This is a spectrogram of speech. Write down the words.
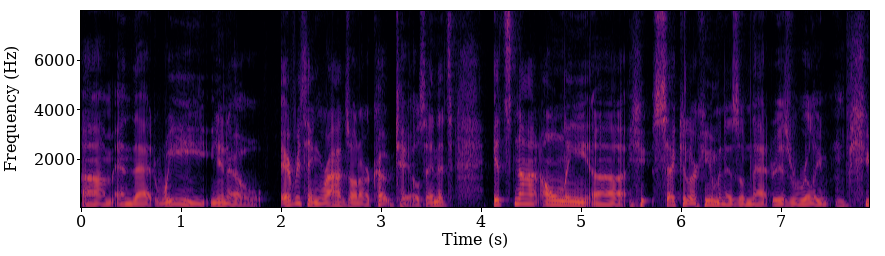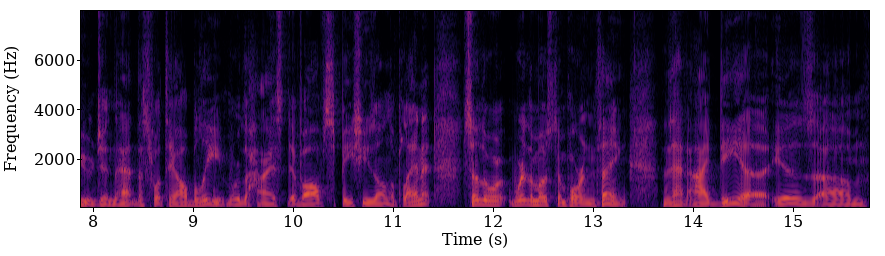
um, and that we, you know, everything rides on our coattails. And it's it's not only uh, secular humanism that is really huge in that. That's what they all believe. We're the highest evolved species on the planet, so we're the most important thing. That idea is um,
